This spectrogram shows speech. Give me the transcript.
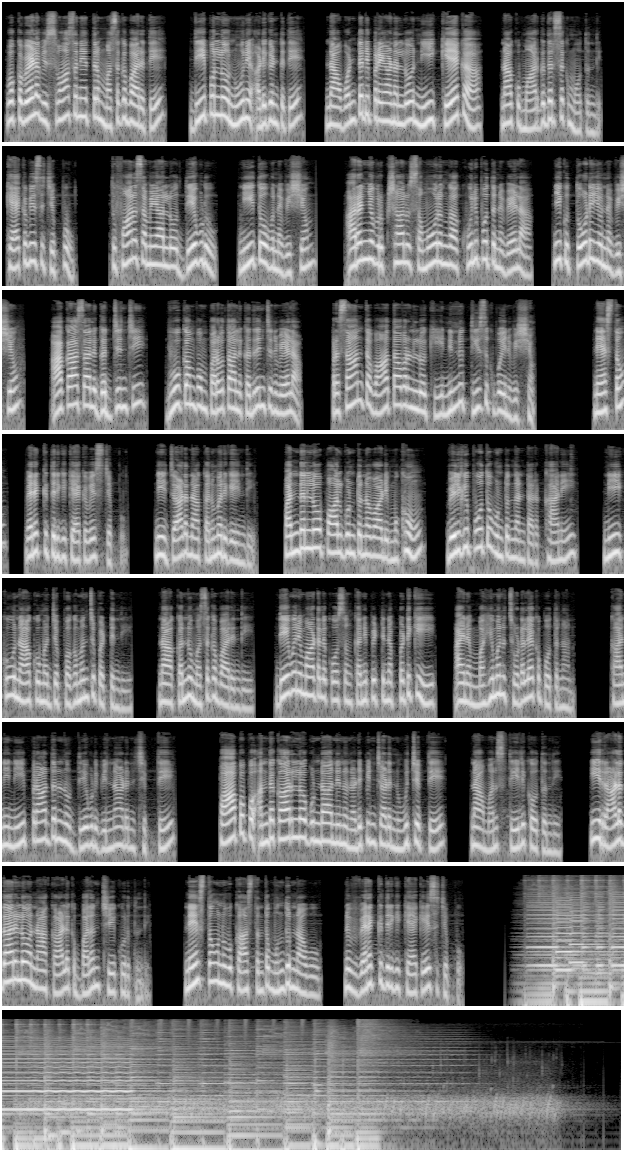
ఒకవేళ విశ్వాసనేత్రం మసగబారితే దీపంలో నూనె అడిగంటితే నా ఒంటరి ప్రయాణంలో నీ కేక నాకు మార్గదర్శకమవుతుంది. కేకవేసి చెప్పు. తుఫాను సమయాల్లో దేవుడు నీతో ఉన్న విషయం అరణ్య వృక్షాలు సమూలంగా కూలిపోతున్న వేళ నీకు తోడయ్యున్న విషయం ఆకాశాలు గర్జించి భూకంపం పర్వతాల్ని కదిలించిన వేళ ప్రశాంత వాతావరణంలోకి నిన్ను తీసుకుపోయిన విషయం. నేస్తం వెనక్కి తిరిగి కేకవేసి చెప్పు. నీ జాడ నా కనుమరుగైంది పందెంలో పాల్గొంటున్నవాడి ముఖం వెలిగిపోతూ ఉంటుందంటారు. కాని నీకు నాకు మధ్య పొగమంచు పట్టింది. నా కన్ను మసకబారింది. దేవుని మాటల కోసం కనిపెట్టినప్పటికీ ఆయన మహిమను చూడలేకపోతున్నాను. కాని నీ ప్రార్థనను దేవుడు విన్నాడని చెప్తే పాపపు అంధకారంలో గుండా నిన్ను నడిపించాడని నువ్వు చెప్తే నా మనసు తేలికవుతుంది. ఈ రాళ్ళదారిలో నా కాళ్ళకు బలం చేకూరుతుంది. నేస్తం నువ్వు కాస్తంత ముందున్నావు. నువ్వు వెనక్కి తిరిగి కేకేసి చెప్పు.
